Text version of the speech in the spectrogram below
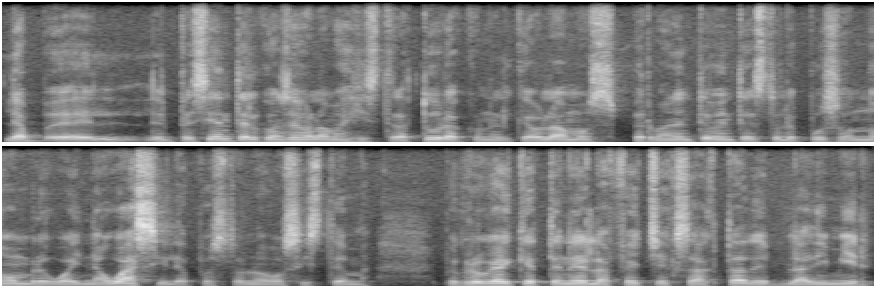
el, presidente del Consejo de la Magistratura, con el que hablamos permanentemente, esto le puso nombre, Guaynahuasi le ha puesto el nuevo sistema. Pero creo que hay que tener la fecha exacta de Vladimir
